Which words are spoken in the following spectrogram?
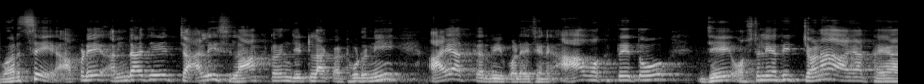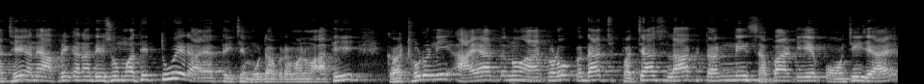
વર્ષે આપણે અંદાજે ચાલીસ લાખ ટન જેટલા કઠોળની આયાત કરવી પડે છે. અને આ વખતે તો જે ઓસ્ટ્રેલિયાથી ચણા આયાત થયા છે અને આફ્રિકાના દેશોમાંથી તુવેર આયાત થઈ છે મોટા પ્રમાણમાં. આથી કઠોળની આયાતનો આંકડો કદાચ પચાસ લાખ ટનની સપાટીએ પહોંચી જાય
